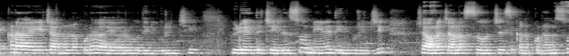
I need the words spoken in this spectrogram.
ఎక్కడ ఏ ఛానల్లో కూడా ఎవరు దీని గురించి వీడియో అయితే చేయలేదు. సో నేనే దీని గురించి చాలా చాలా సర్చ్ చేసి కనుక్కున్నాను. సో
